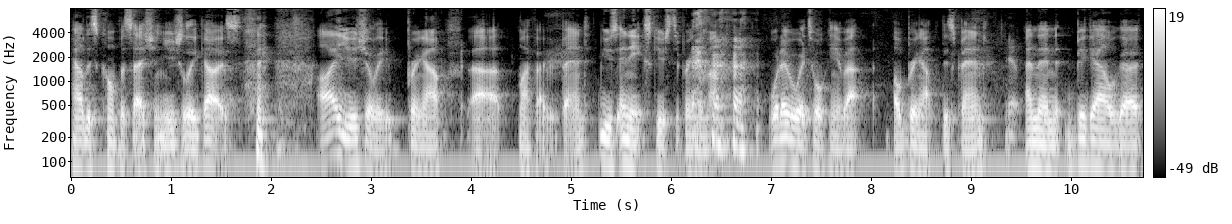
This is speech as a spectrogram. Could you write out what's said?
how this conversation usually goes. I usually bring up uh, my favourite band, use any excuse to bring them up. Whatever we're talking about, I'll bring up this band. Yep. And then Big Al will go,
